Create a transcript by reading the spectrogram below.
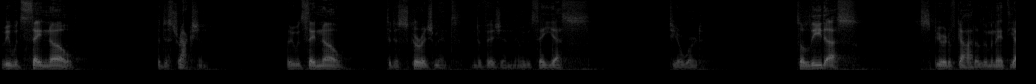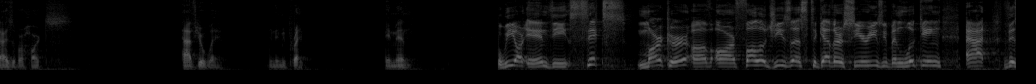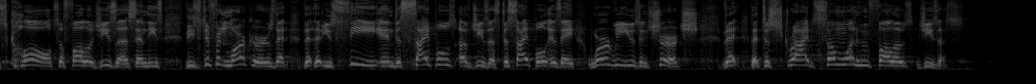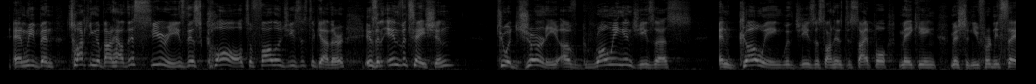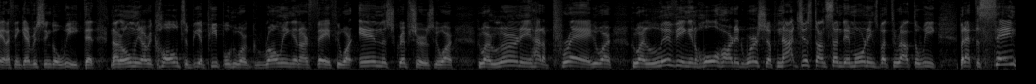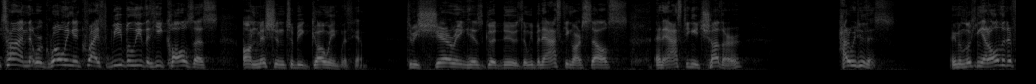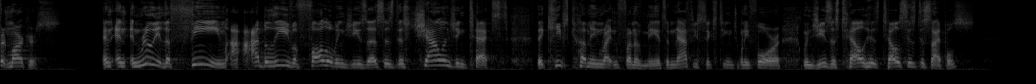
That we would say no to distraction. That we would say no to discouragement and division. And we would say yes to your word. So lead us Spirit of God, illuminate the eyes of our hearts. Have your way. In your name we pray. Amen. We are in the sixth marker of our Follow Jesus Together series. We've been looking at this call to follow Jesus and these, these different markers that, that, that you see in disciples of Jesus. Disciple is a word we use in church that, that describes someone who follows Jesus. And we've been talking about how this series, this call to follow Jesus together, is an invitation to a journey of growing in Jesus and going with Jesus on his disciple making mission. You've heard me say it, I think, every single week that not only are we called to be a people who are growing in our faith, who are in the scriptures, who are who are learning how to pray, who are who are living in wholehearted worship, not just on Sunday mornings, but throughout the week. But at the same time that we're growing in Christ, we believe that he calls us on mission to be going with him, to be sharing his good news. And we've been asking ourselves, and asking each other, how do we do this? And we've been looking at all the different markers. And, and, and really, the theme, I, I believe, of following Jesus is this challenging text that keeps coming right in front of me. It's in Matthew 16 24, when Jesus tell his, tells his disciples,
